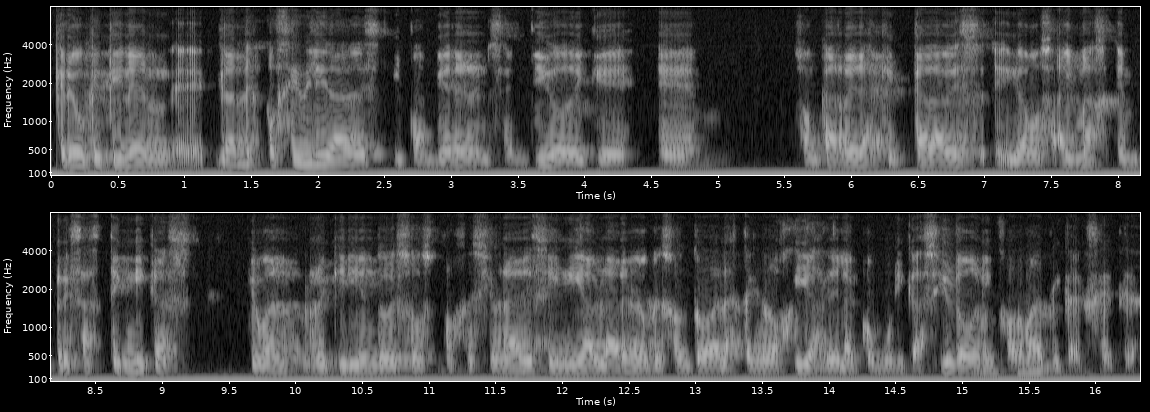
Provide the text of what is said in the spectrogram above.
creo que tienen eh, grandes posibilidades y también en el sentido de que eh, son carreras que cada vez, digamos, hay más empresas técnicas que van requiriendo esos profesionales sin ni hablar en lo que son todas las tecnologías de la comunicación, informática, etcétera.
